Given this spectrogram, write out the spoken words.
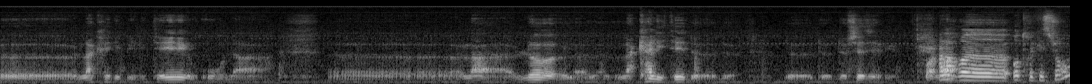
euh, la crédibilité ou la, euh, qualité de ces élus. Alors, euh, autre question,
